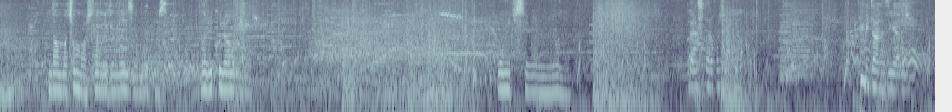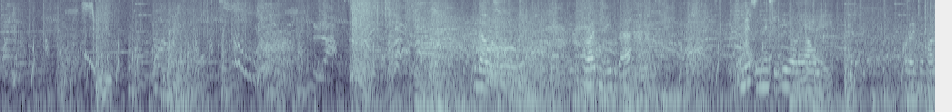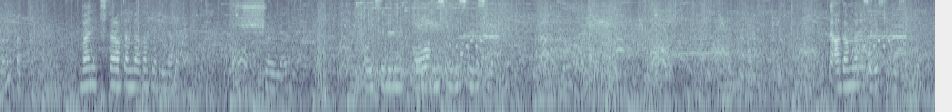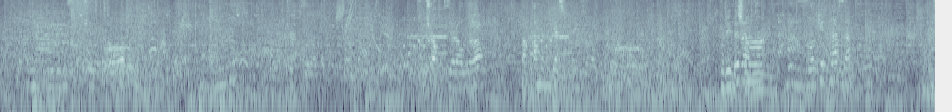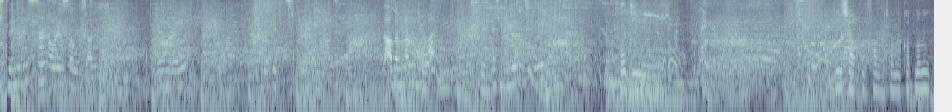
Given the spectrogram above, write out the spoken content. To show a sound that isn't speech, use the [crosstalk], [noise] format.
Daha maçın başlangıcındayız yani hepimiz. Buna bir kule alamadılar. 12 seviye milyon. Ben şu tarafa çekeyim. bir tanesi geldi. Bir daha vur. Ride neydi be? Neyse neyse iyi oraya aldık. Orayı toparladık da. Ben şu taraftan bir atak yapacağım. Şöyle. O iksirlerini... Oo mis gibi mis. De adamların seviyesi çok yüksek. Bizim bildiğimiz hiçbir şey Çok güzel oldu. Bak ama bu gerçekten güzel oldu. Oraya Ve bir ben çarpma. onu bir roketlersem üstleniriz. Sen orayı savun sadece. Benim orayı roket yapmam lazım. Da adamlarda büyü var mı? Gerçi büyü yoksa buraya gelmez. Hadi. Bir çarptı falan. Tomruk atmanın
